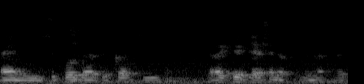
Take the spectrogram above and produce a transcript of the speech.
And we suppose that the cost is directly a function of the mass, but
